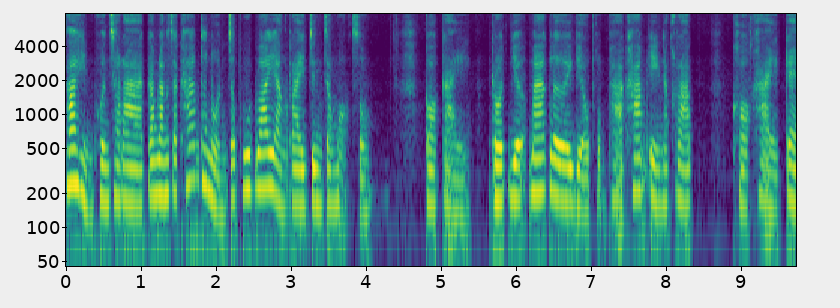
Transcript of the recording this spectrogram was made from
ถ้าเห็นคนชรากำลังจะข้ามถนนจะพูดว่าอย่างไรจึงจะเหมาะสม กอไก่ รถเยอะมากเลย เดี๋ยวผมพาข้ามเองนะครับ ขอไข่แก่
